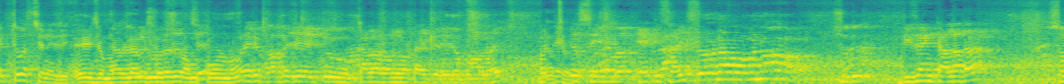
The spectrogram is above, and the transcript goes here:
দেখতে পাচ্ছেন এই যে। এই যে। সম্পূর্ণ। অনেকে ভাববে যে একটু কালার অন্য টাইপের এরকম মনে হয়। বাট আচ্ছা। এটা সেম একই সাইজ শুধু ডিজাইনটা আলাদা। সো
